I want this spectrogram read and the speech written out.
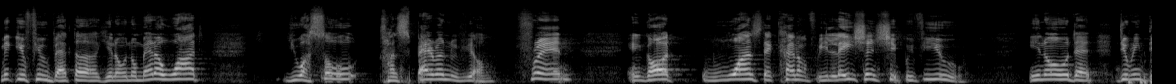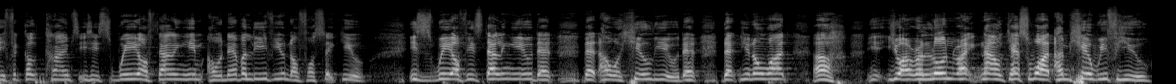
make you feel better. You know, no matter what, you are so transparent with your friend, and God wants that kind of relationship with you. You know, that during difficult times, it's his way of telling him, I will never leave you nor forsake you. It's his way of his telling you that, that I will heal you, that, that you know what, uh, you are alone right now. Guess what? I'm here with you.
